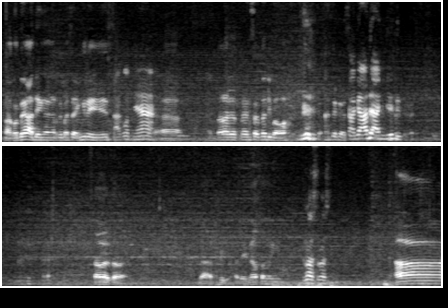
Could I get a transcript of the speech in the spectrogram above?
Takutnya ada yang nggak ngerti bahasa Inggris. Takutnya. Eh, ntar ada translator di bawah. Ada nggak sih? Kagak ada anjir. Salah salah. Nggak ada yang nelfon lagi. Terus terus. Eh,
